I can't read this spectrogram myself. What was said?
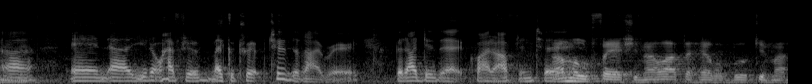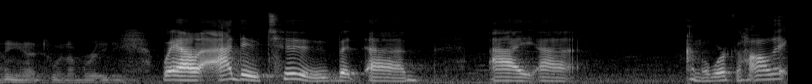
uh, Mm-hmm. and uh, you don't have to make a trip to the library. But I do that quite often too. I'm old fashioned. I like to have a book in my hand when I'm reading. Well, I do too, but um, I, uh, I'm a workaholic,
